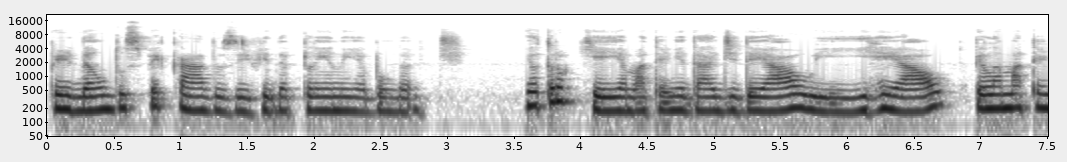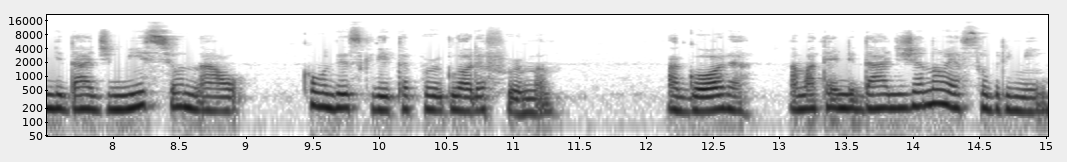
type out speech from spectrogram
perdão dos pecados e vida plena e abundante. Eu troquei a maternidade ideal e irreal pela maternidade missional como descrita por Gloria Furman. Agora, a maternidade já não é sobre mim,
